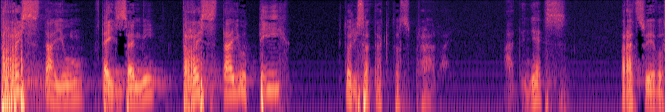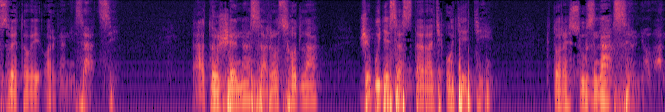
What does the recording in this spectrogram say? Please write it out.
trestajú v tej zemi, trestajú tých, ktorí sa takto správajú. A dnes pracuje vo Svetovej organizácii. Táto žena sa rozhodla, že bude sa starať o deti, ktoré sú znásilňované.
